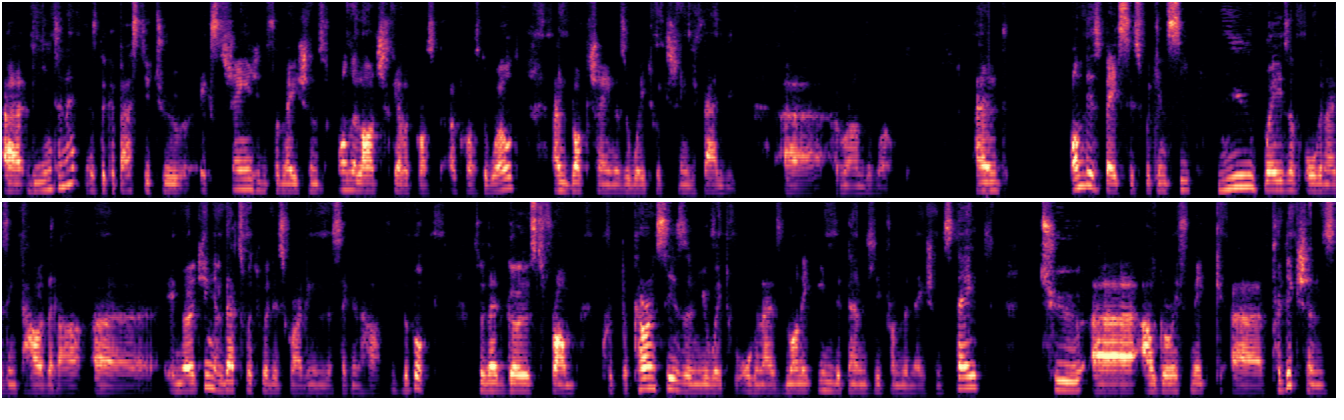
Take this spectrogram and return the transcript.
Uh, the internet has the capacity to exchange informations on a large scale across the, across the world, and blockchain as a way to exchange value uh, around the world. And on this basis, we can see new ways of organizing power that are uh, emerging, and that's what we're describing in the second half of the book. So that goes from cryptocurrencies, a new way to organize money independently from the nation state, to uh, algorithmic uh, predictions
